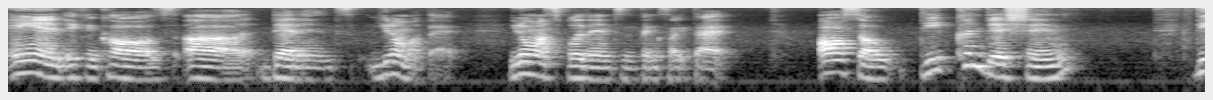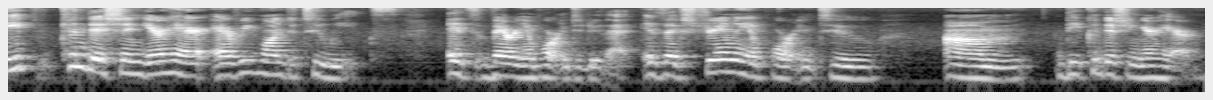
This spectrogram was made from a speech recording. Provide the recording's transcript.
and it can cause uh, dead ends. You don't want that. You don't want split ends and things like that. Also, deep condition. Deep condition your hair every one to two weeks. It's very important to do that. It's extremely important to um, deep condition your hair.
